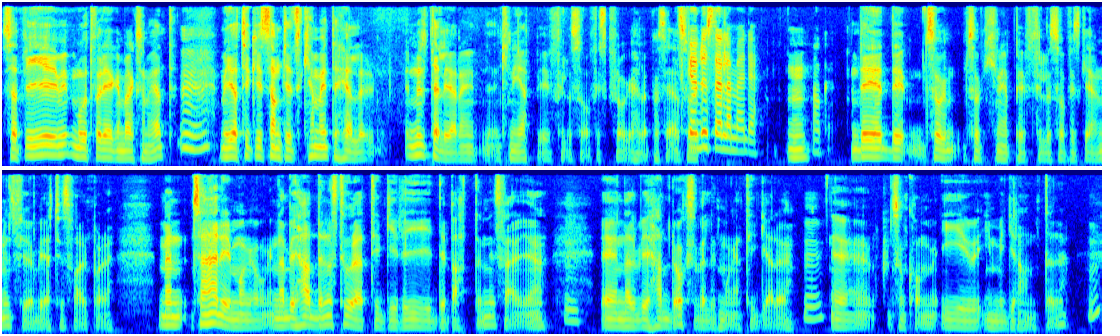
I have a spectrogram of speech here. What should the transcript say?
Så att vi är emot vår egen verksamhet. Mm. Men jag tycker samtidigt kan man inte heller, nu ställer jag en knepig filosofisk fråga heller på att säga. Ska Så, du ställa mig det? mm, Okej. det, det, så, så knepig filosofisk är den inte för jag vet ju svaret på det. Men så här är det många gånger, när vi hade den stora tiggeridebatten i Sverige, Mm. eh, när vi hade också väldigt många tiggare Mm. eh, som kom, EU-immigranter. Mm.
